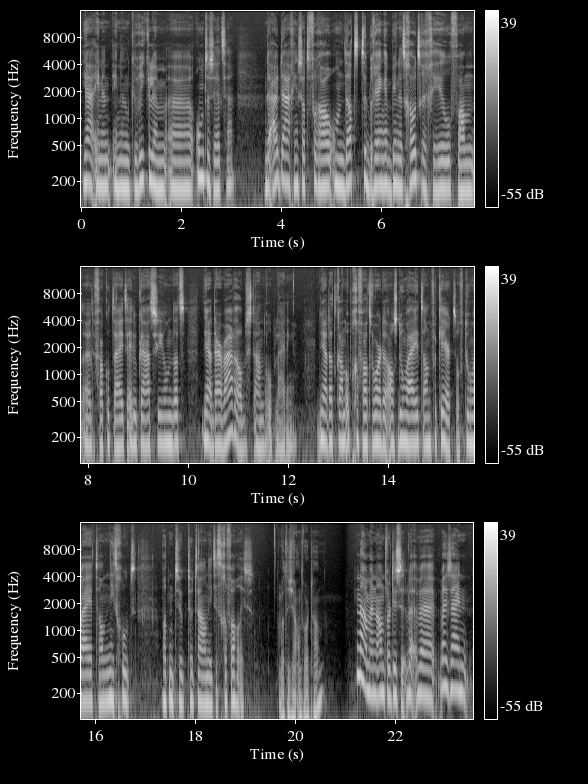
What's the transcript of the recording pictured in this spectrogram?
ja, in, een, in een curriculum uh, om te zetten. De uitdaging zat vooral om dat te brengen binnen het grotere geheel van uh, de faculteit educatie, omdat ja, daar waren al bestaande opleidingen. Ja, dat kan opgevat worden als doen wij het dan verkeerd of doen wij het dan niet goed, wat natuurlijk totaal niet het geval is. Wat is je antwoord dan? Nou, mijn antwoord is: wij, wij, zijn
